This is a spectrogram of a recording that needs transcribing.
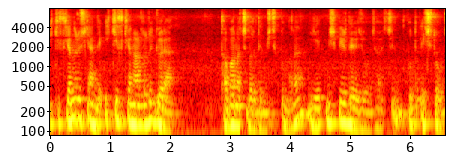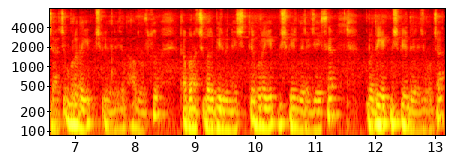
İkizkenar üçgende ikiz kenarları gören taban açıları demiştik bunlara. 71 derece olacağı için, bu da eşit olacağı için burada 71 derece daha doğrusu. Taban açıları birbirine eşittir. Burada 71 derece ise burada 71 derece olacak.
